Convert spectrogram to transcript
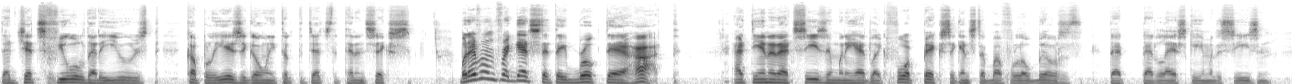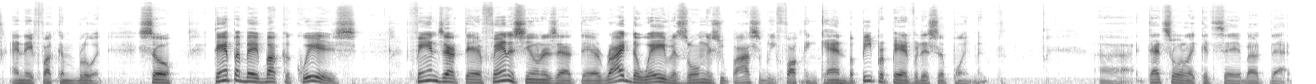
that Jets fuel that he used a couple of years ago when he took the Jets to ten and six. But everyone forgets that they broke their heart at the end of that season when he had like four picks against the Buffalo Bills that, that last game of the season, and they fucking blew it. So, Tampa Bay Buccaneers, fans out there, fantasy owners out there, ride the wave as long as you possibly fucking can, but be prepared for disappointment. Uh, that's all I could say about that.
